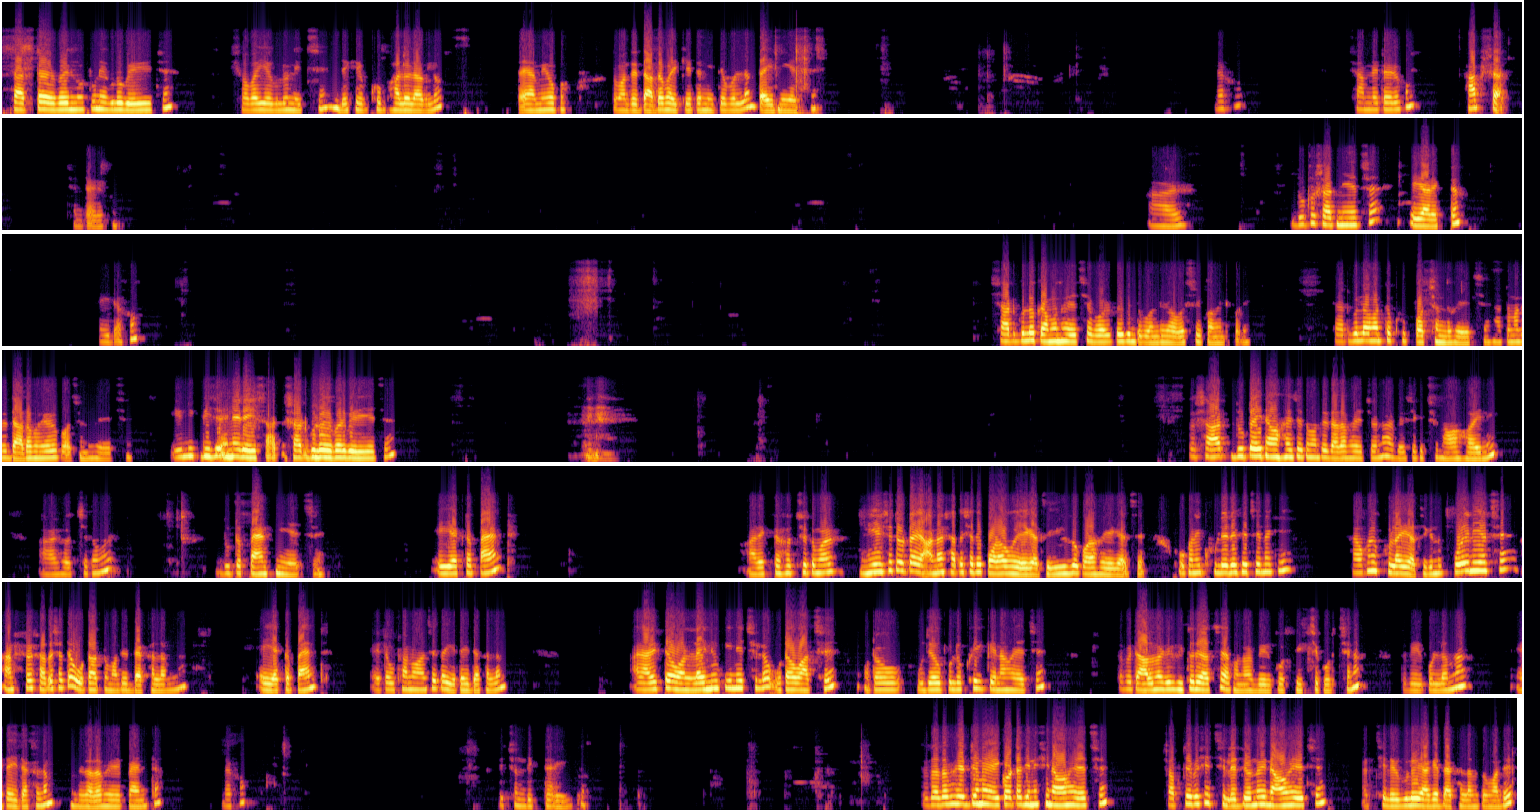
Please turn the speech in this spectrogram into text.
শার্টটা এবার নতুন এগুলো বেরিয়েছে, সবাই এগুলো নিচ্ছে, দেখে খুব ভালো লাগল। তাই আমিও তোমাদের দাদা ভাইকে এটা নিতে বললাম, তাই নিয়েছে। দেখো, সামনেটা এরকম। হাফ শার্ট সেটা এরকম আর দুটো শার্ট নিয়েছে, এই আরেকটা। এই দেখো। শার্টগুলো কেমন হয়েছে বলবে কিন্তু বন্ধুরা অবশ্যই কমেন্ট করে। শার্টগুলো আমার তো খুব পছন্দ হয়েছে। আর তোমাদের দাদা ভাইয়েরও পছন্দ হয়েছে। ইউনিক ডিজাইনের এই শার্টগুলো এবার বেরিয়েছে। তো শার্ট দুটাই নেওয়া হয়েছে তোমাদের দাদা ভাইয়ের জন্য, আর বেশি কিছু নেওয়া হয়নি। আর হচ্ছে তোমার দুটো প্যান্ট নিয়েছে। এই একটা প্যান্ট আর একটা হচ্ছে তোমার, নিয়ে এসে তো ওটা আনার সাথে সাথে পড়া হয়ে গেছে ইউজও করা হয়ে গেছে। ওখানে খুলে রেখেছে নাকি? হ্যাঁ ওখানে খোলাই আছে, কিন্তু পরে নিয়েছে আসার সাথে সাথে ওটা তোমাদের দেখালাম না। এই একটা প্যান্ট, এটা উঠানো আছে, তাই এটাই দেখালাম। আর আরেকটা অনলাইনেও কিনেছিল, ওটাও আছে, ওটাও পূজা উপলক্ষেই কেনা হয়েছে। তবে এটা আলমারির ভিতরে আছে, এখন আর বের করতে ইচ্ছে করছে না, তো বের করলাম না, এটাই দেখালাম দাদা ভাইয়ের প্যান্টটা, দেখো। পিছন দিকটা এই তো দাদা ভাইয়ের জন্য এই কটা জিনিসই নেওয়া হয়েছে। সবচেয়ে বেশি ছেলের জন্যই নেওয়া হয়েছে। আর ছেলেগুলোই আগে দেখালাম তোমাদের।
